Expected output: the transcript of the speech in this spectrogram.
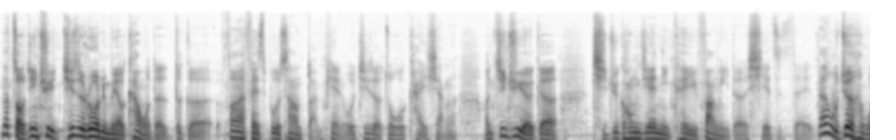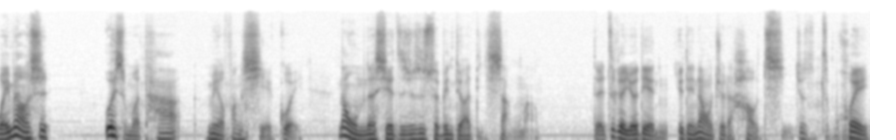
那走进去，其实如果你没有看我的这个放在 Facebook 上的短片，我记得有做过开箱了。哦，进去有一个起居空间，你可以放你的鞋子之类的。但我觉得很微妙的是，为什么它没有放鞋柜？那我们的鞋子就是随便丢在地上嘛？对，这个有点有点让我觉得好奇，就是怎么会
